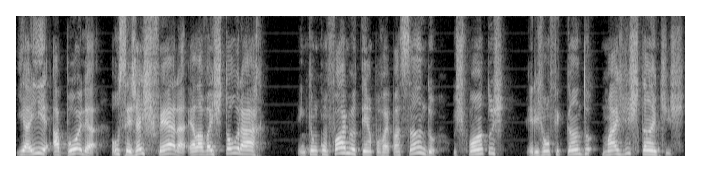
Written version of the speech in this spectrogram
e aí a bolha, ou seja, a esfera, ela vai estourar. Então, conforme o tempo vai passando, os pontos eles vão ficando mais distantes.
